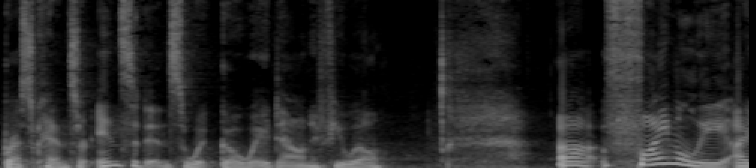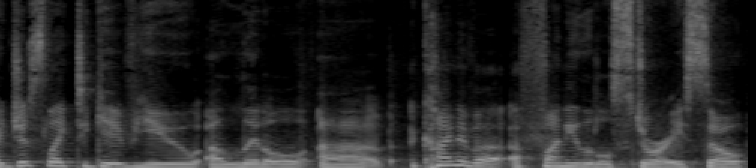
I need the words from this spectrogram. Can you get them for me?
Breast cancer incidence would go way down, if you will. Uh, finally, I'd just like to give you a little, uh, kind of a, a, funny little story. So,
